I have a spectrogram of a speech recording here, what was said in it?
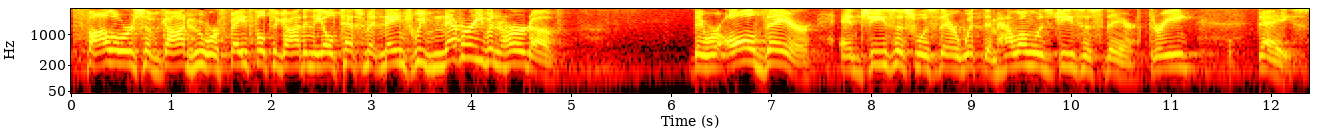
followers of God who were faithful to God in the Old Testament, names we've never even heard of. They were all there, and Jesus was there with them. How long was Jesus there? Three days.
